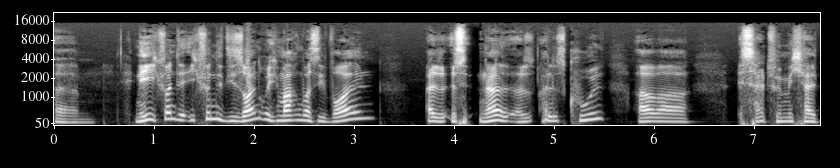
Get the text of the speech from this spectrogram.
ähm, Nee, ich finde, ich finde, die sollen ruhig machen, was sie wollen. Also ist, ne, also alles cool, aber ist halt für mich halt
